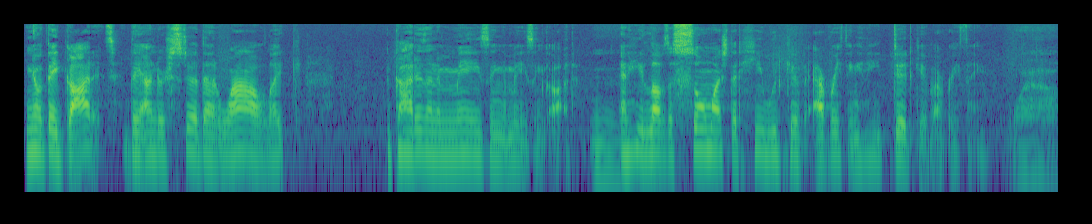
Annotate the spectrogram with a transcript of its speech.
you know, they got it. They understood that wow, like God is an amazing, amazing God, mm. and He loves us so much that He would give everything, and He did give everything. Wow,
